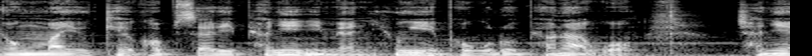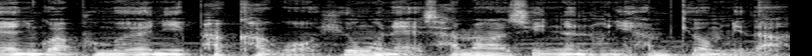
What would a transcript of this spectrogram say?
욕마육해 겁살이 편인이면 흉이 복으로 변하고 자녀연과 부모연이 박하고 흉운에 사망할 수 있는 운이 함께 옵니다.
